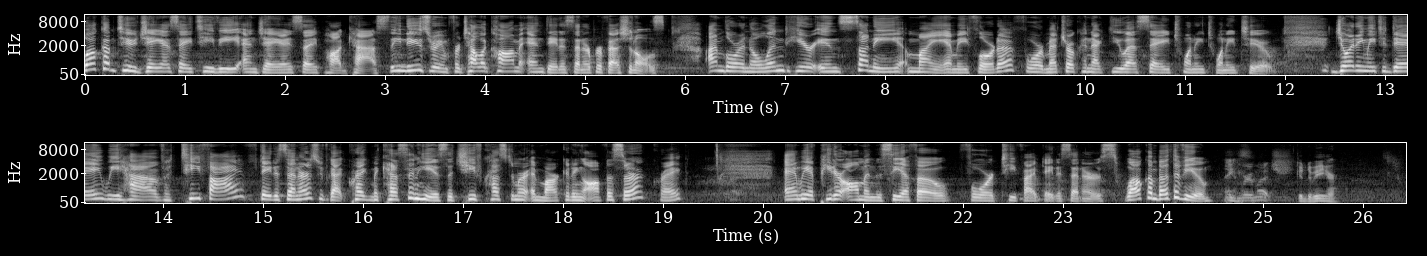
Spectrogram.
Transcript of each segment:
Welcome to JSA TV and JSA Podcast, the newsroom for telecom and data center professionals. I'm Laura Noland here in sunny Miami, Florida for Metro Connect USA 2022. Joining me today, we have T5 Data Centers. We've got Craig McKesson. He is the Chief Customer and Marketing Officer. Craig. And we have Peter Allman, the CFO for T5 Data Centers. Welcome, both of you. Thank you very much. Good to be here.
